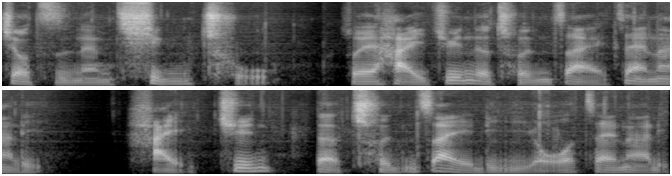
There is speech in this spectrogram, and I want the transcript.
就只能清除。所以海军的存在在那里，海军的存在理由在那里。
